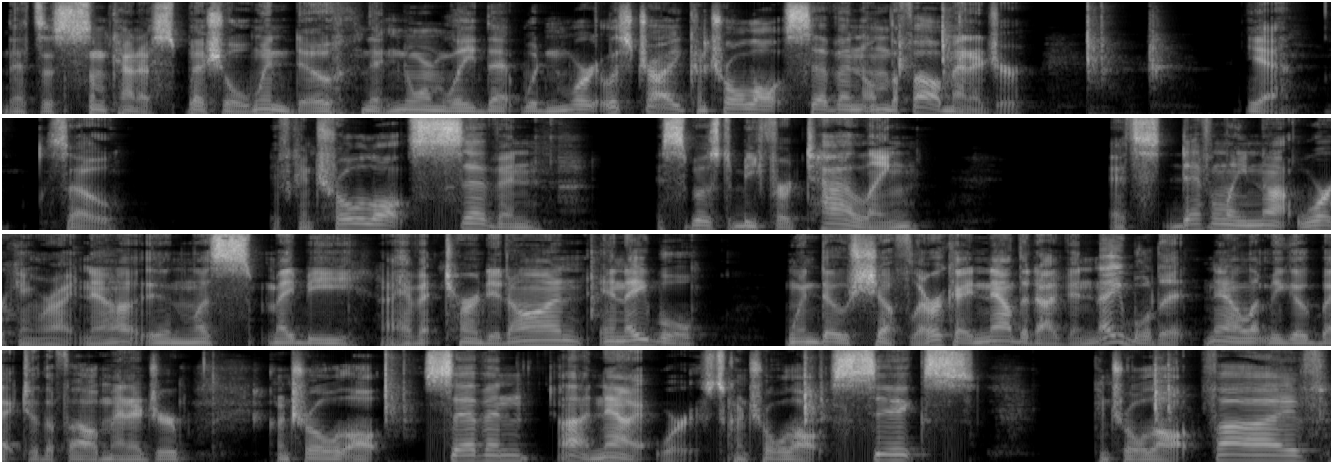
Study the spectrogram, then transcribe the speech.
that's a, some kind of special window that normally that wouldn't work. Let's try Control Alt 7 on the file manager. Yeah, so if Control Alt 7 is supposed to be for tiling, it's definitely not working right now unless maybe I haven't turned it on. Enable Windows Shuffler. Okay, now that I've enabled it, now let me go back to the file manager. Control Alt 7. Ah, now it works. Control Alt 6. Control Alt 5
